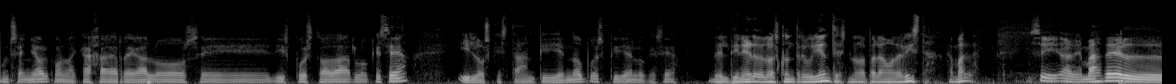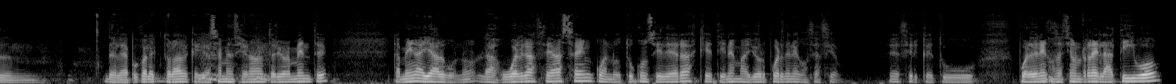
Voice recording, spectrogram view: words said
un señor con la caja de regalos eh, dispuesto a dar lo que sea y los que están pidiendo, pues piden lo que sea. Del dinero de los contribuyentes, no lo paramos de vista, Kamal. Sí, además del, de la época electoral que ya se ha mencionado anteriormente, también hay algo, ¿no? Las huelgas se hacen cuando tú consideras que tienes mayor poder de negociación. Es decir, que tu poder de negociación relativo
